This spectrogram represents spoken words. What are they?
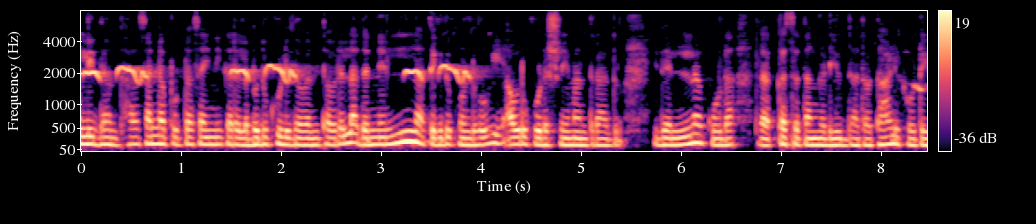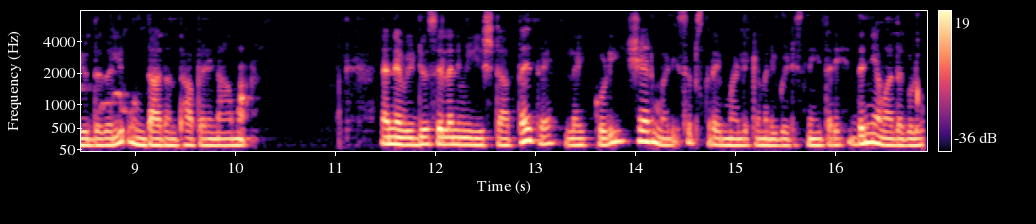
ಅಲ್ಲಿದ್ದಂತಹ ಸಣ್ಣ ಪುಟ್ಟ ಸೈನಿಕರೆಲ್ಲ ಬದುಕುಳಿದವಂಥವರೆಲ್ಲ ಅದನ್ನೆಲ್ಲ ತೆಗೆದುಕೊಂಡು ಹೋಗಿ ಅವರು ಕೂಡ ಶ್ರೀಮಂತರಾದರು. ಇದೆಲ್ಲ ಕೂಡ ರಕ್ಕಸ ತಂಗಡಿ ಯುದ್ಧ ಅಥವಾ ತಾಳಿಕೋಟೆ ಯುದ್ಧದಲ್ಲಿ ಉಂಟಾದಂತಹ ಪರಿಣಾಮ. ನನ್ನ ವಿಡಿಯೋಸ್ ಎಲ್ಲ ನಿಮಗೆ ಇಷ್ಟ ಆಗ್ತಾ ಇದ್ದರೆ ಲೈಕ್ ಕೊಡಿ ಶೇರ್ ಮಾಡಿ ಸಬ್ಸ್ಕ್ರೈಬ್ ಮಾಡಲಿಕ್ಕೆ ಮರಿಬೇಡಿ ಸ್ನೇಹಿತರೆ. ಧನ್ಯವಾದಗಳು.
